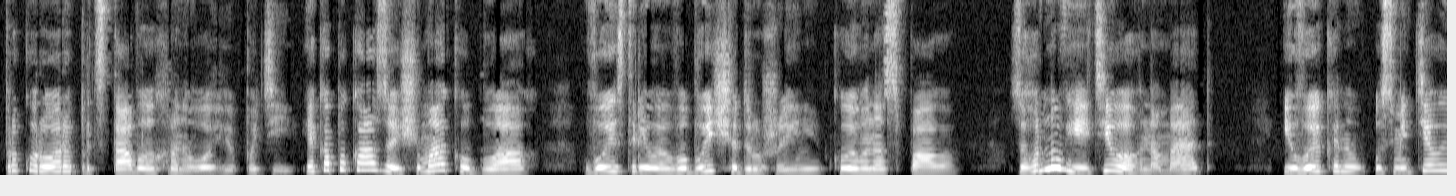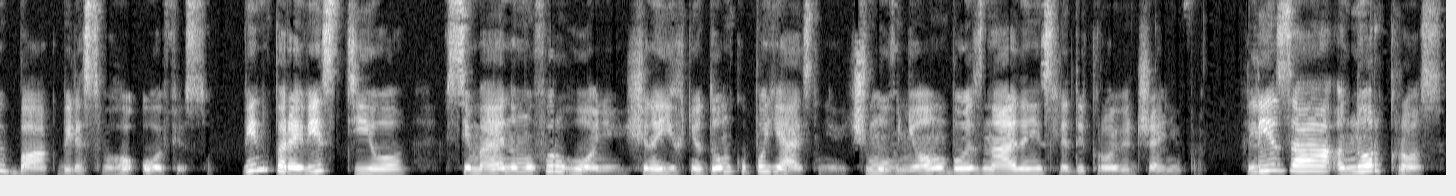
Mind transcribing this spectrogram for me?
прокурори представили хронологію подій, яка показує, що Майкл Благ вистрілив в обличчя дружині, коли вона спала, загорнув її тіло в намет і викинув у сміттєвий бак біля свого офісу. Він перевіз тіло в сімейному фургоні, що, на їхню думку, пояснює, чому в ньому були знайдені сліди крові Дженніфер. Ліза Норкрос,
